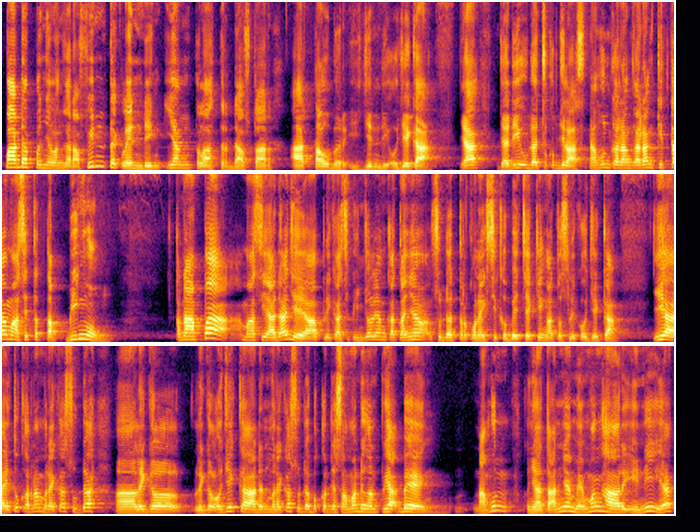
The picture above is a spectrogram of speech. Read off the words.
pada penyelenggara fintech lending yang telah terdaftar atau berizin di OJK. Ya, jadi udah cukup jelas. Namun kadang-kadang kita masih tetap bingung Kenapa masih ada aja ya aplikasi pinjol yang katanya sudah terkoneksi ke B-checking atau Slick OJK? Iya itu karena mereka sudah uh, legal legal OJK dan mereka sudah bekerja sama dengan pihak bank. Namun kenyataannya memang hari ini ya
